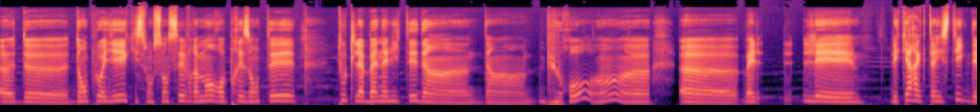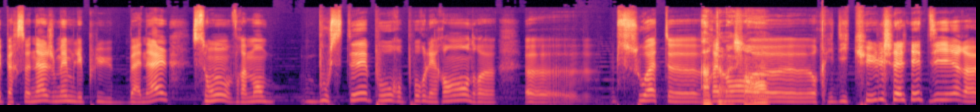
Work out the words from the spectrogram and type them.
euh, d'employés qui sont censés vraiment représenter toute la banalité d'un bureau. Hein, ben, les les caractéristiques des personnages, même les plus banales, sont vraiment boostées pour, pour les rendre euh, soit euh, vraiment euh, ridicules, j'allais dire,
